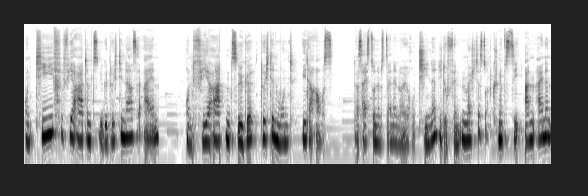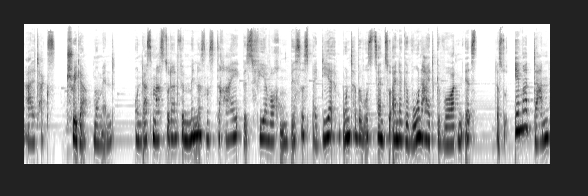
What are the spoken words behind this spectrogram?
und tiefe vier Atemzüge durch die Nase ein und vier Atemzüge durch den Mund wieder aus. Das heißt, du nimmst deine neue Routine, die du finden möchtest, und knüpfst sie an einen Alltags-Trigger-Moment. Und das machst du dann für mindestens drei bis vier Wochen, bis es bei dir im Unterbewusstsein zu einer Gewohnheit geworden ist, dass du immer dann,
